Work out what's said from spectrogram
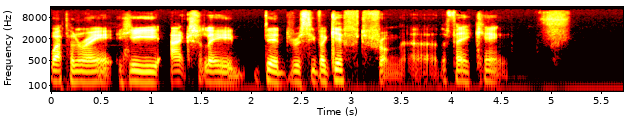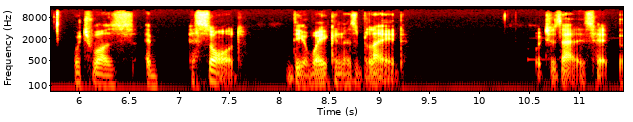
weaponry, he actually did receive a gift from uh, the Fey King, which was a, a sword, the Awakener's Blade, which is at his hip.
